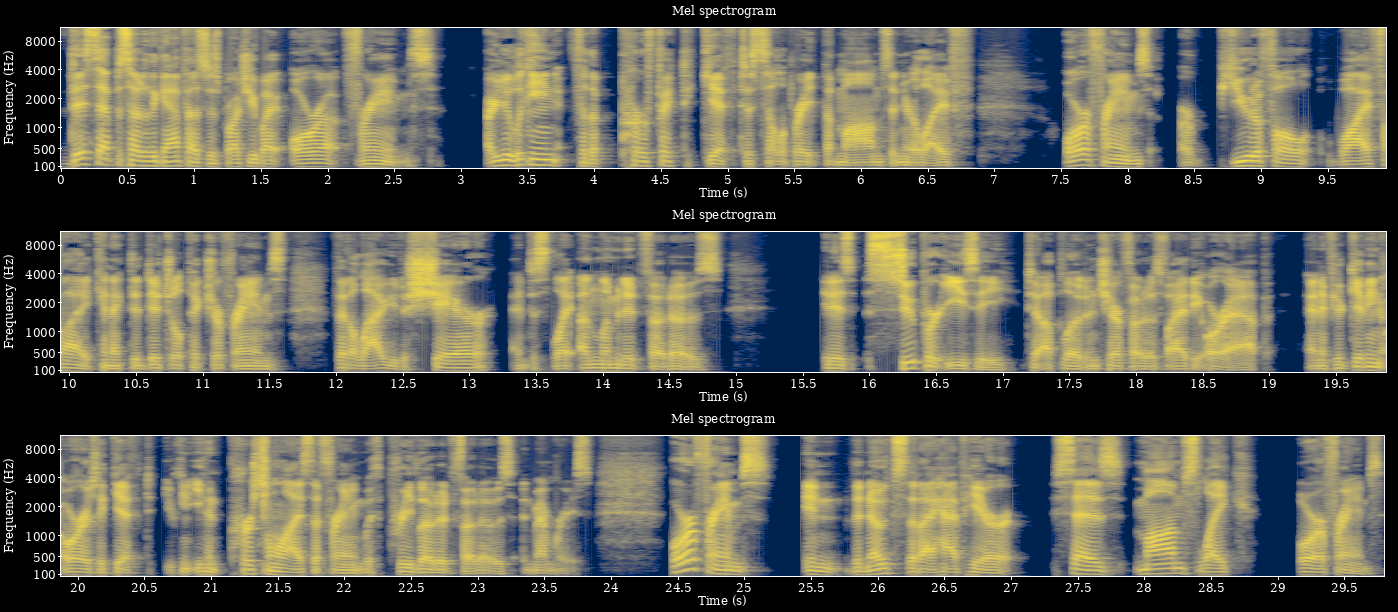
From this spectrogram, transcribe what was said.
This episode of the GabFest is brought to you by Aura Frames. Are you looking for the perfect gift to celebrate the moms in your life? Aura Frames are beautiful Wi Fi connected digital picture frames that allow you to share and display unlimited photos. It is super easy to upload and share photos via the Aura app. And if you're giving Aura as a gift, you can even personalize the frame with preloaded photos and memories. Aura Frames, in the notes that I have here, says moms like Aura Frames.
